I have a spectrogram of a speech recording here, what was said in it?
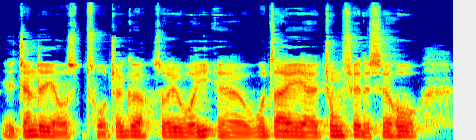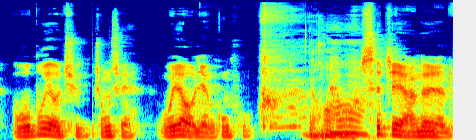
也真的要做这个，所以我一呃我在中学的时候，我不要去中学，我要练功夫。然哦，是这样的人，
